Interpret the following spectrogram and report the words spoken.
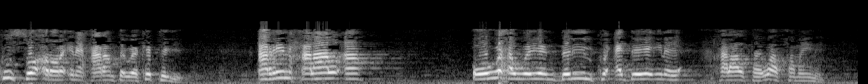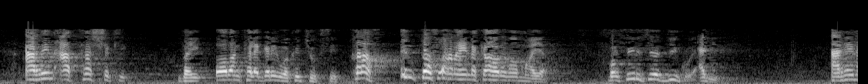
ku soo aroora inay xaraam tahay waa ka tegi arrin xalaal ah oo waxa weeyaan daliilku cadeeyay inay xalaal tahay waa samaynay arrin aad ka shaki day oodan kala garan waa ka joogsay khalaas intaas waxaan ahayna ka hor imaan maaya bal fiirsiyo diinku cadi arrin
